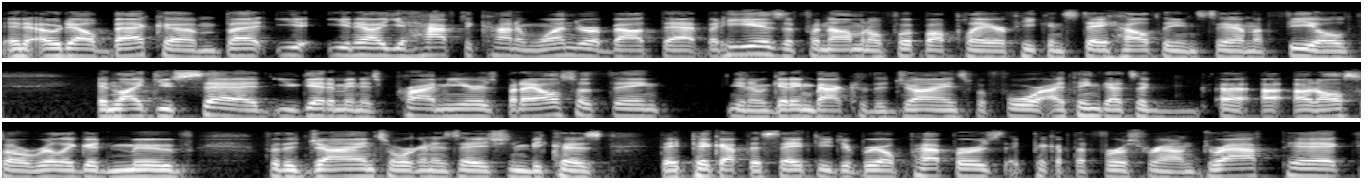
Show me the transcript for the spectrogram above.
and Odell Beckham. But you, you know, you have to kind of wonder about that. But he is a phenomenal football player if he can stay healthy and stay on the field. And like you said, you get him in his prime years. But I also think you know, getting back to the Giants before, I think that's a, a, a, also a really good move for the Giants organization because they pick up the safety Jabril Peppers, they pick up the first round draft pick.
